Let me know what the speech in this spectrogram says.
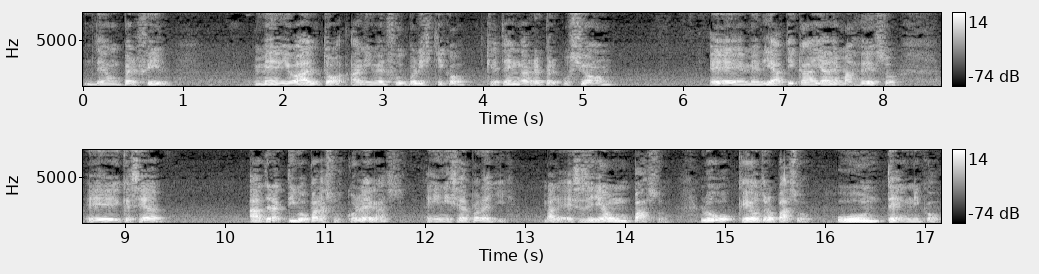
de un perfil medio alto a nivel futbolístico que tenga repercusión eh, mediática y además de eso eh, que sea atractivo para sus colegas e iniciar por allí. ¿Vale? Ese sería un paso. Luego, ¿qué otro paso? Un técnico.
